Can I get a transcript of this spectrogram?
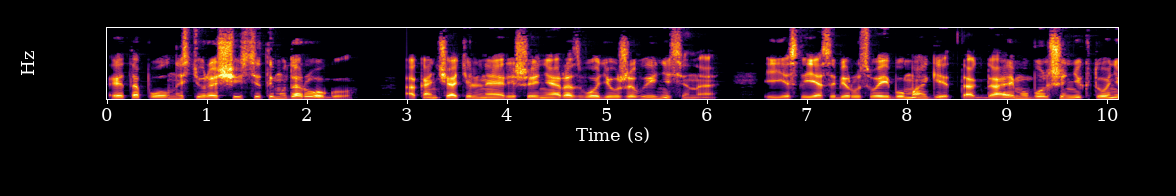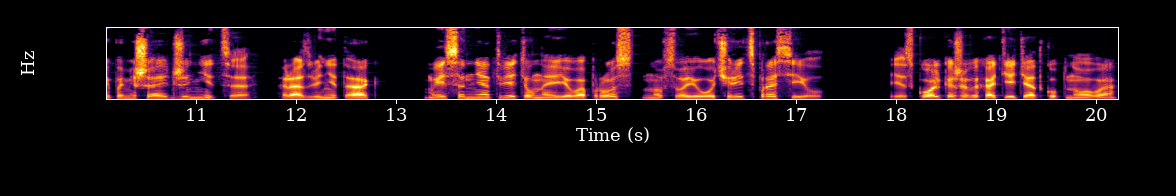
Это полностью расчистит ему дорогу. Окончательное решение о разводе уже вынесено, и если я соберу свои бумаги, тогда ему больше никто не помешает жениться. Разве не так? Мейсон не ответил на ее вопрос, но в свою очередь спросил. «И сколько же вы хотите от купного?»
